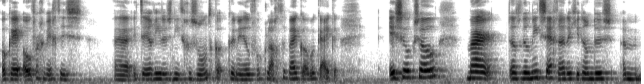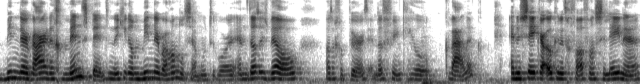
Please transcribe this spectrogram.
oké, overgewicht is uh, in theorie dus niet gezond. Kunnen heel veel klachten bij komen kijken is ook zo. Maar dat wil niet zeggen dat je dan dus een minderwaardig mens bent. En dat je dan minder behandeld zou moeten worden. En dat is wel wat er gebeurt. En dat vind ik heel kwalijk. En dus zeker ook in het geval van Selena.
